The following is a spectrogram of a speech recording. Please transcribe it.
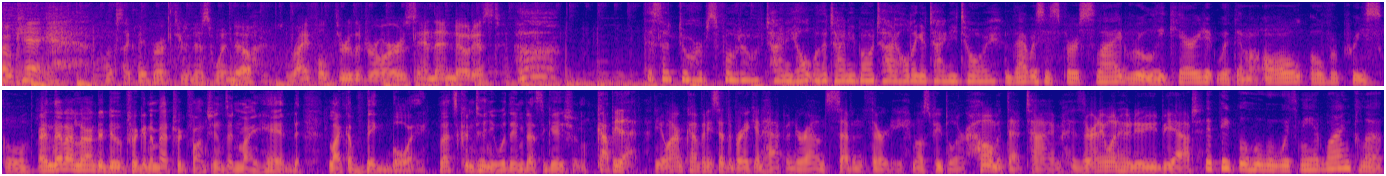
Okay, looks like they broke through this window, rifled through the drawers, and then noticed this adorbs photo of Tiny Holt with a tiny bow tie holding a tiny toy. That was his first slide rule. He carried it with him all over preschool. And then I learned to do trigonometric functions in my head like a big boy. Let's continue with the investigation. Copy that. The alarm company said the break-in happened around 7:30. Most people are home at that time. Is there anyone who knew you'd be out? The people who were with me at Wine Club.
